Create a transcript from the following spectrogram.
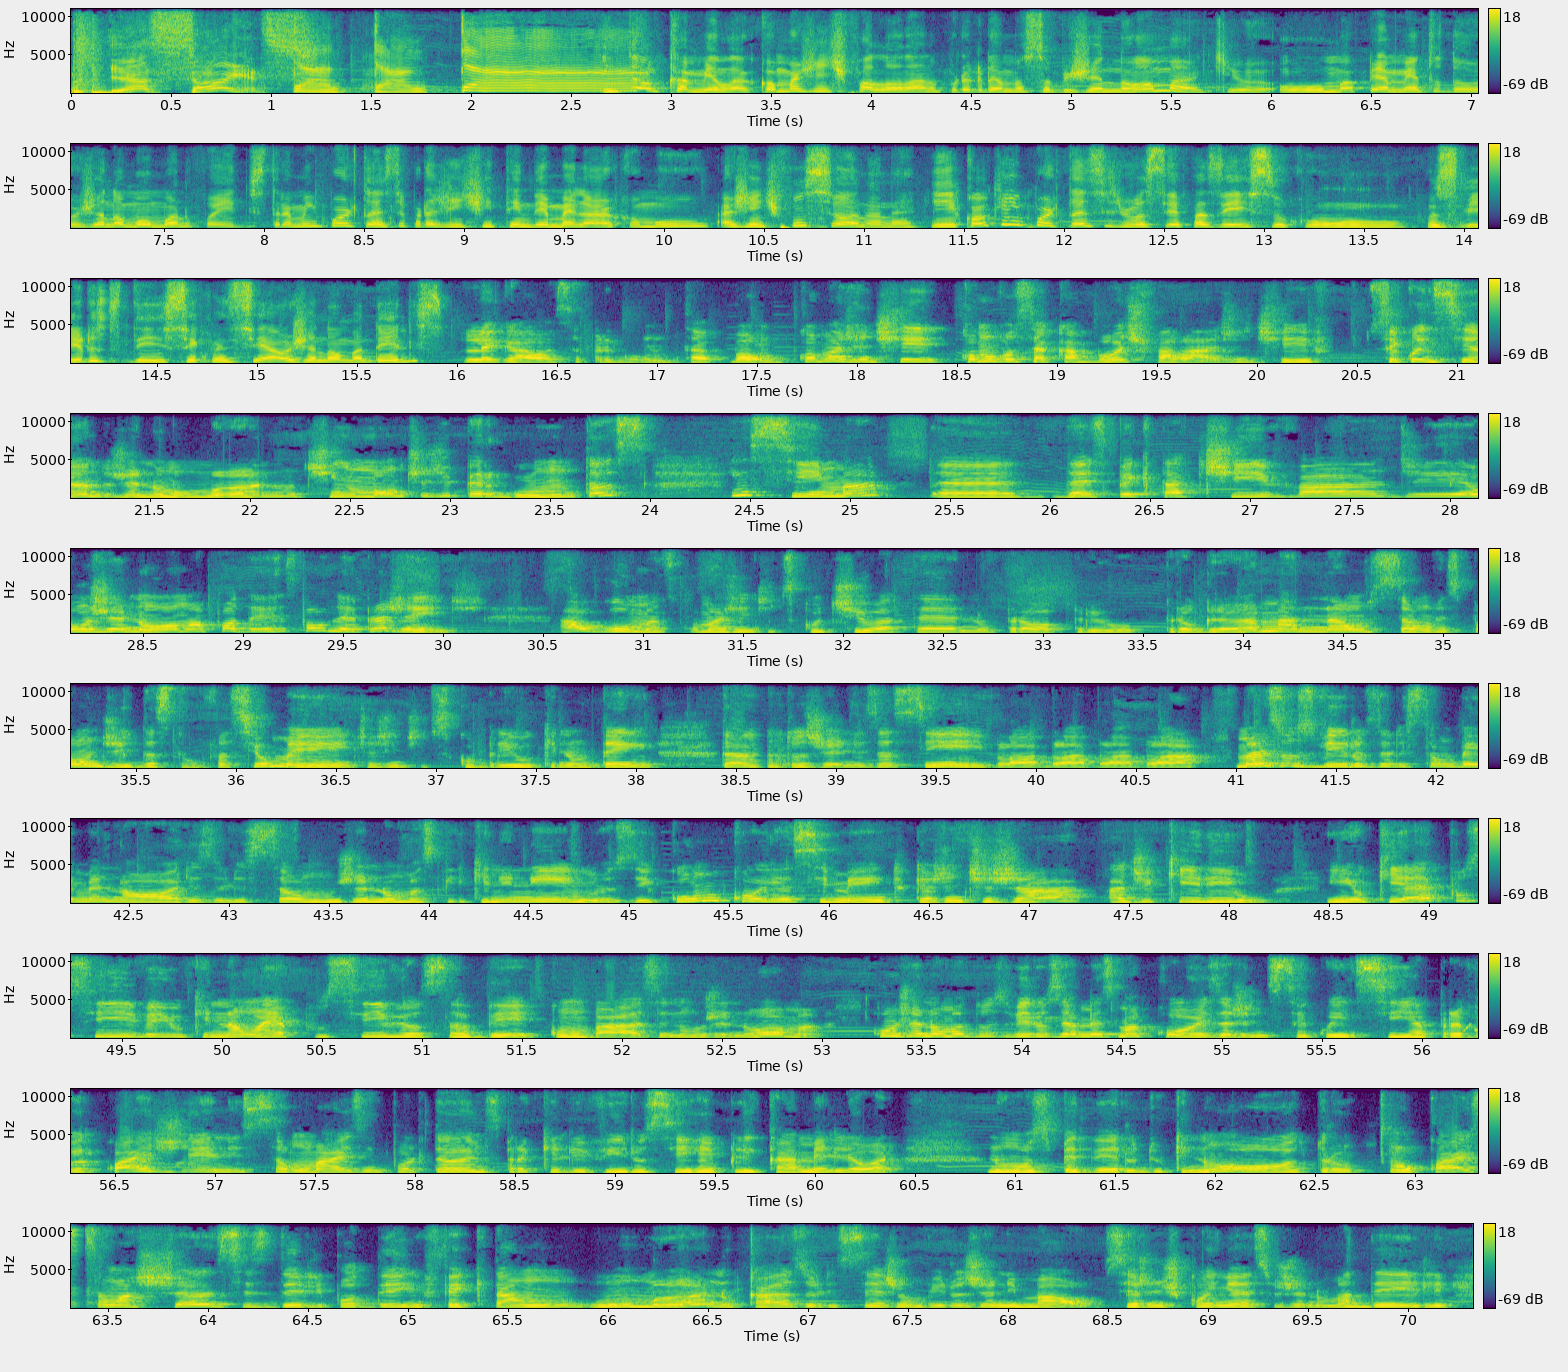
Então, Camila, como a gente falou lá no programa sobre genoma, que o o mapeamento do genoma humano foi de extrema importância pra gente entender melhor como a gente funciona, né? E qual que é a importância de você fazer isso com os vírus, de sequenciar o genoma deles? Legal essa pergunta. Bom, como a gente, como você acabou de falar, a gente sequenciando o genoma humano tinha um monte de perguntas em cima é, da expectativa de o genoma poder responder pra gente. Algumas, como a gente discutiu até no próprio programa, não são respondidas tão facilmente. A gente descobriu que não tem tantos genes assim, blá, blá, blá, blá. Mas os vírus, eles são bem menores, eles são genomas pequenininhos. E com o conhecimento que a gente já adquiriu em o que é possível e o que não é possível saber com base num genoma, com o genoma dos vírus é a mesma coisa. A gente sequencia para ver quais genes são mais importantes para aquele vírus se replicar melhor num hospedeiro do que no outro, ou quais são as chances dele poder infectar um, um humano caso ele seja um vírus de animal, se a gente conhece o genoma dele.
